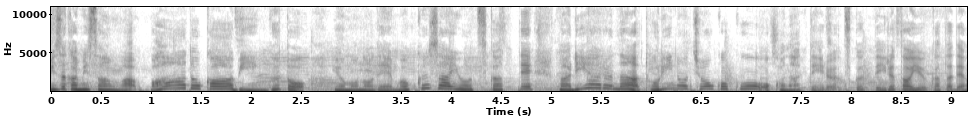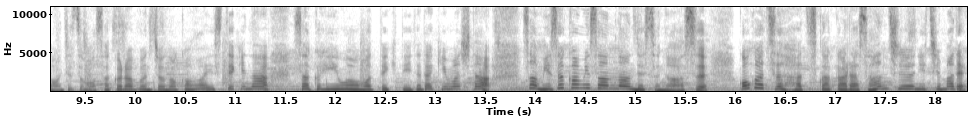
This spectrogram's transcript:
水上さんはバードカービングというもので木材を使って、まあ、リアルな鳥の彫刻を行っている作っているという方で本日も桜文鳥の可愛い素敵な作品を持ってきていただきました。さあ水上さんなんですが明日5月20日から30日まで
